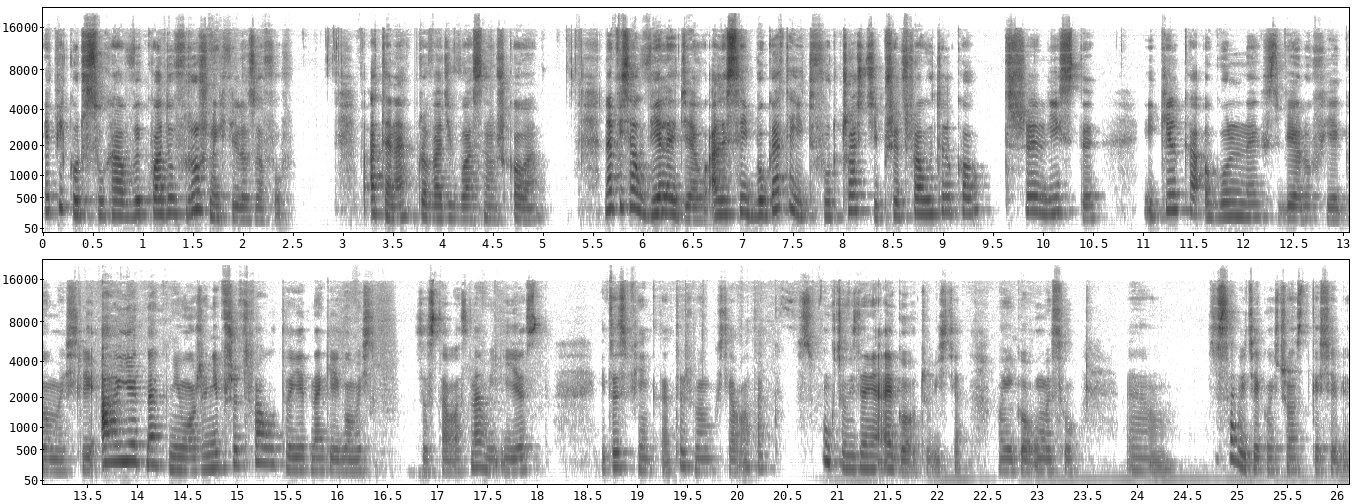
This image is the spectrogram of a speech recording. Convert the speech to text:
Epikur słuchał wykładów różnych filozofów. W Atenach prowadził własną szkołę. Napisał wiele dzieł, ale z tej bogatej twórczości przetrwały tylko trzy listy i kilka ogólnych zbiorów jego myśli. A jednak, mimo że nie przetrwało, to jednak jego myśl została z nami i jest. I to jest piękne. Też bym chciała, tak z punktu widzenia ego oczywiście, mojego umysłu, em, zostawić jakąś cząstkę siebie.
